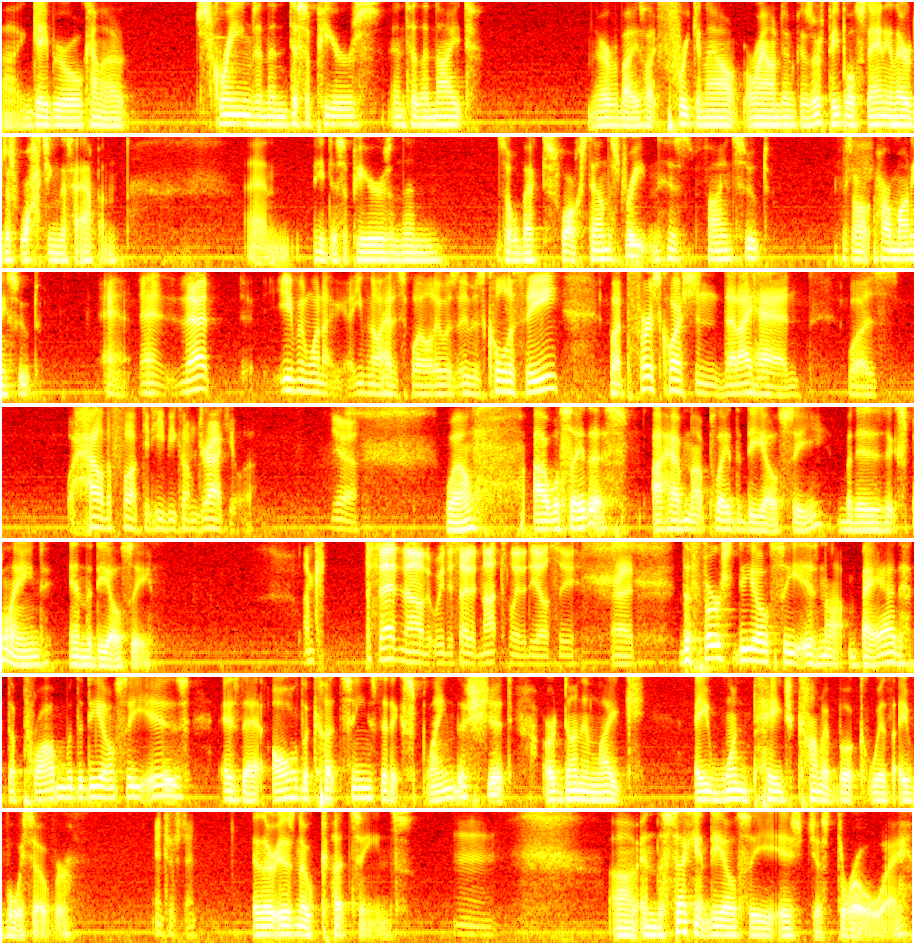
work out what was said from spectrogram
Uh, Gabriel kind of screams and then disappears into the night. Everybody's like freaking out around him because there's people standing there just watching this happen. And he disappears, and then Zolbeck just walks down the street in his fine suit, his Har- Harmony suit. and and that even when I even though I had it spoiled, it was it was cool to see. But the first question that I had was, how the fuck did he become Dracula? Yeah. Well, I will say this. I have not played the DLC, but it is explained in the DLC. I'm sad now that we decided not to play the DLC. Right. The first DLC is not bad. The problem with the DLC is is that all the cutscenes that explain this shit are done in like a one-page comic book with a voiceover. Interesting. There is no cutscenes. Mm. Um, and the second DLC is just throwaway.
